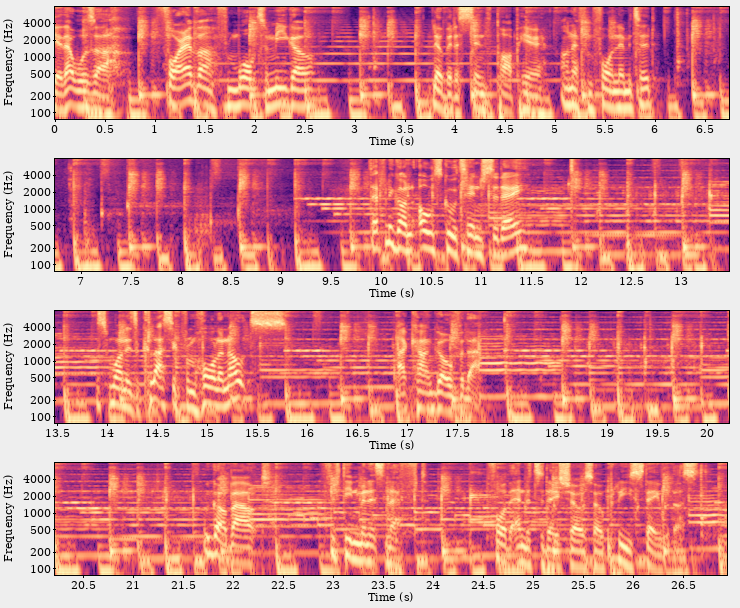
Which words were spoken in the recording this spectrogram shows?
that was a uh, Forever from Walter Meego. A little bit of synth pop here on FM4 Unlimited. Definitely got an old school tinge today. This one is a classic from Hall & Oates. I can't go for that. We've got about 15 minutes left before the end of today's show, so please stay with us.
